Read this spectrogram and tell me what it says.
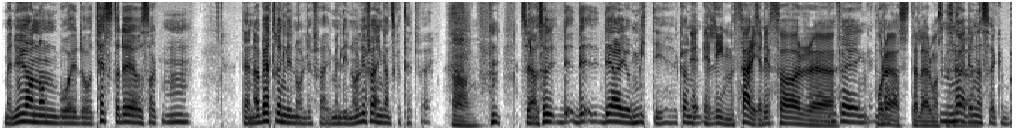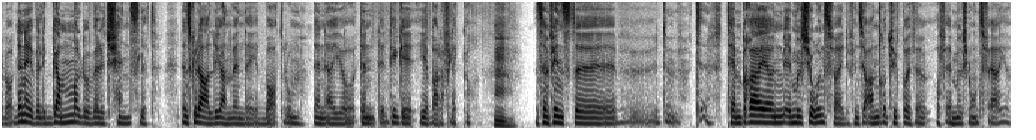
Men nu har någon börjat då testa det och sagt, mm, den är bättre än linoljefärg, men linoljefärg är en ganska tät färg. Ja. Så alltså, det, det, det är ju mitt i. Kan, Är, är limfärg, är det för eh, färgen- poröst eller vad man ska Nej, säga? den är säkert bra. Den är väldigt gammal och väldigt känsligt. Den skulle jag aldrig använda i ett badrum. Den är ju, den, det, det ger bara fläckar. Mm. Sen finns det te- tempera är en emulsionsfärg. Det finns ju andra typer av, emulsionsfärger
